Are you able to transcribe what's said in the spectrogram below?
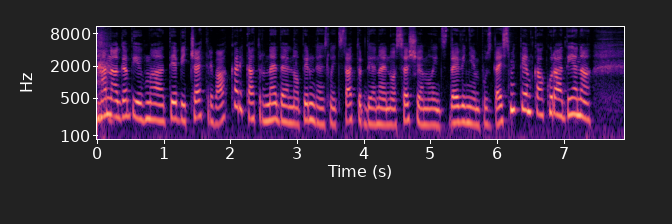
Manā gadījumā tie bija četri vakari, katru nedēļu no pirmdienas līdz ceturtdienai, no sešiem līdz deviņiem pusdesmitiem, kā kurā dienā. Uh,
